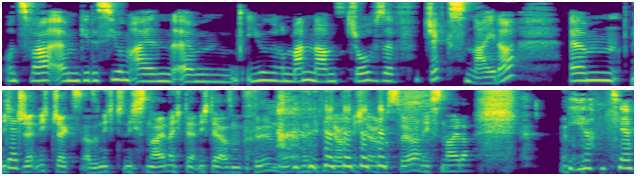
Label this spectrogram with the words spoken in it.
Und zwar ähm, geht es hier um einen ähm, jüngeren Mann namens Joseph Jack Snyder. Ähm, nicht, der, nicht Jackson, also nicht, nicht Snyder, nicht der, nicht der aus dem Film, ne? nicht, der, nicht der Regisseur, nicht Snyder. Ja, der,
